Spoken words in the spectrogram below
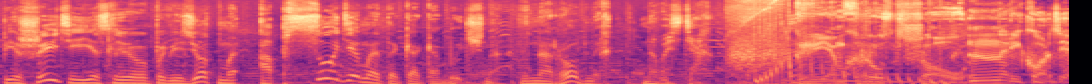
пишите, если повезет, мы обсудим это, как обычно, в народных новостях. Крем-хруст-шоу на рекорде.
